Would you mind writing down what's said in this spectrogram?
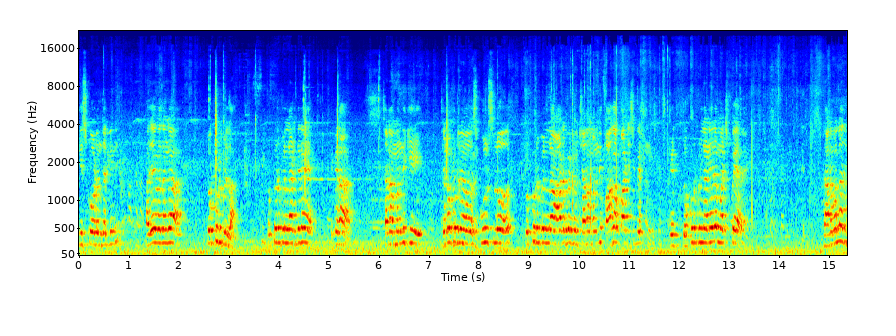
తీసుకోవడం జరిగింది. అదేవిధంగా తొక్కుడు బిల్ల తొక్కుడు బిల్ల అంటేనే ఇక్కడ చాలా మందికి చిన్నప్పుడు స్కూల్స్లో తొక్కుడు బిల్ల ఆడబెట్టడం చాలా మంది బాగా పార్టిసిపేషన్ తొక్కుడు బిల్ల అనేది మర్చిపోయారు. దానివల్ల అది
